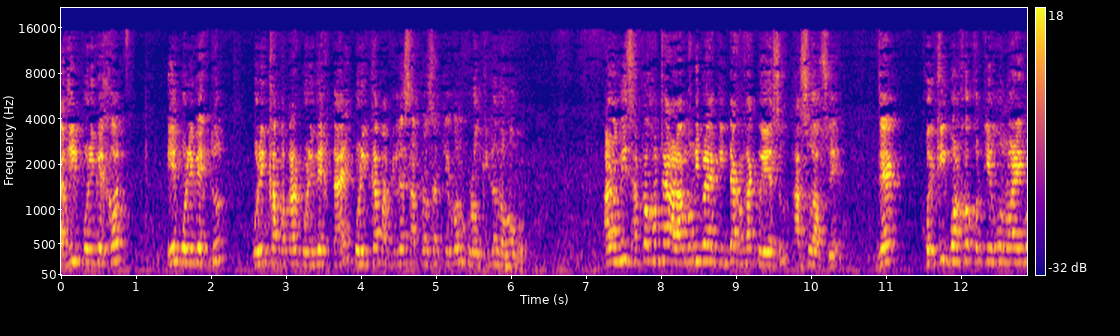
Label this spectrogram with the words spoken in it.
আজিৰ পৰিৱেশত এই পৰিৱেশটোত পৰীক্ষা পতাৰ পৰিৱেশ নাই। পৰীক্ষা পাতিলে ছাত্ৰ ছাত্ৰীসকল সুৰক্ষিত নহব। আৰু আমি ছাত্ৰ সন্থাই আৰম্ভণিৰ পৰা তিনিটা কথা কৈ আছো আছো আছোৱে। যে শৈক্ষিক বৰ্ষ ক্ষতি হ'ব নোৱাৰিব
